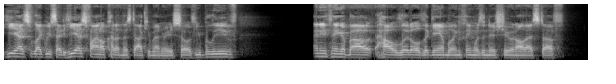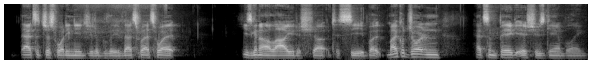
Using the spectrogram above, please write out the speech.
he has, like we said, he has final cut on this documentary. So if you believe anything about how little the gambling thing was an issue and all that stuff, that's just what he needs you to believe. That's that's what he's going to allow you to show to see. But Michael Jordan had some big issues gambling.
